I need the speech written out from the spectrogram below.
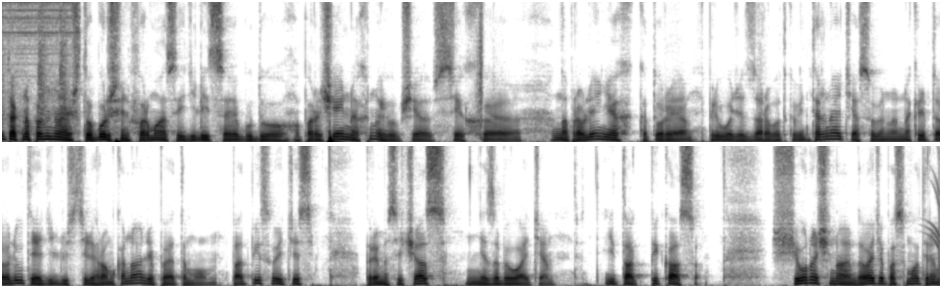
Итак, напоминаю, что больше информации делиться я буду о парачейнах, ну и вообще всех э, направлениях, которые приводят к заработку в интернете, особенно на криптовалюте. Я делюсь в телеграм-канале, поэтому подписывайтесь прямо сейчас, не забывайте. Итак, Пикассо. С чего начинаем? Давайте посмотрим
